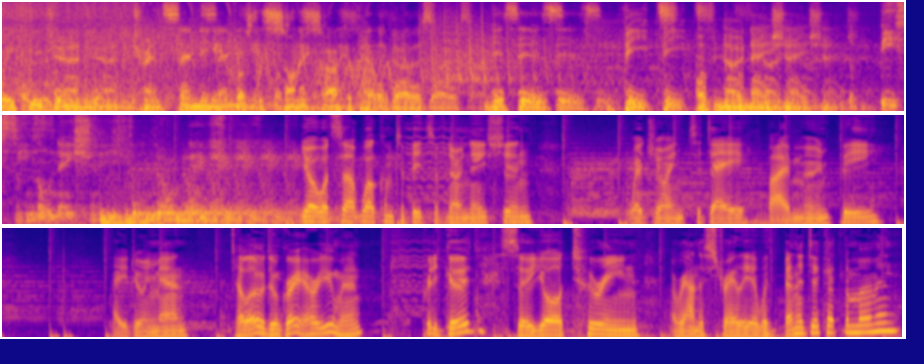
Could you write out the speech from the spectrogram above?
weekly journey transcending across the sonic archipelagos. This is Beats of No Nation. The Beast of No Nation. No Nation. Yo, what's up? Welcome to Beats of No Nation. We're joined today by Moon B. How you doing, man? Hello, doing great. How are you, man? Pretty good. So you're touring around Australia with Benedek at the moment?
